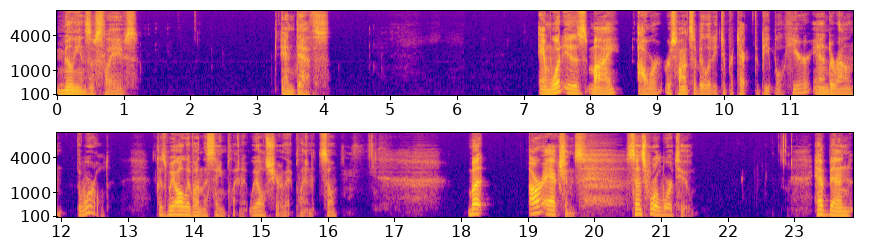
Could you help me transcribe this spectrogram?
millions of slaves and deaths. And what is my, our responsibility to protect the people here and around the world? Because we all live on the same planet. We all share that planet. So, but our actions since World War II have been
